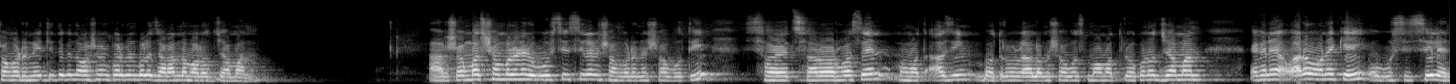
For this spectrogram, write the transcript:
সংগঠন নেতৃত্ববৃন্দ অংশগ্রহণ করবেন বলে জানান মানুজ্জামান আর সংবাদ সম্মেলনের উপস্থিত ছিলেন সংগঠনের সভাপতি সৈয়দ সারোয়ার হোসেন, মোহাম্মদ আজিম, বদরুল আলম, সবুজ মোহাম্মদ রকুনুজ্জামান এখানে আরও অনেকেই উপস্থিত ছিলেন।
